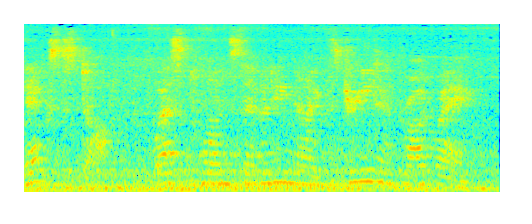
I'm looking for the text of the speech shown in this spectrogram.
Next stop, West 179th Street and Broadway.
